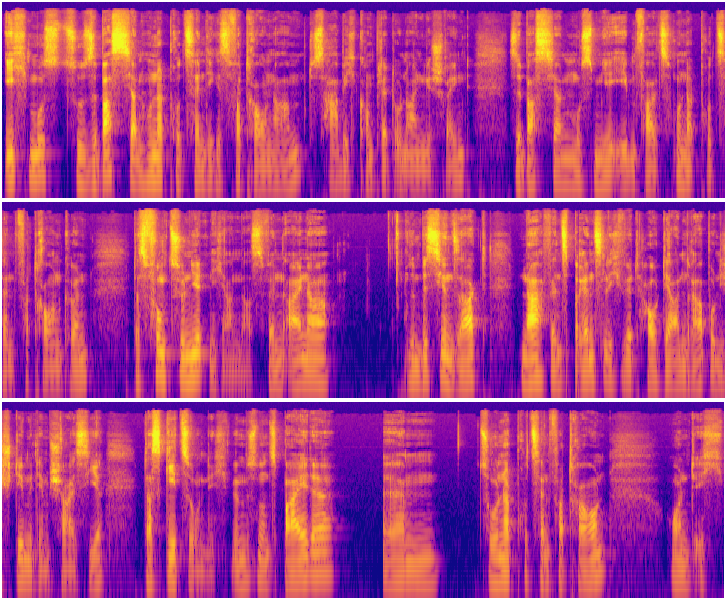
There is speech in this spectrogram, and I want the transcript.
ich muss zu Sebastian hundertprozentiges Vertrauen haben. Das habe ich komplett uneingeschränkt. Sebastian muss mir ebenfalls 100% vertrauen können. Das funktioniert nicht anders. Wenn einer so ein bisschen sagt, na, wenn es brenzlig wird, haut der andere ab und ich stehe mit dem Scheiß hier. Das geht so nicht. Wir müssen uns beide ähm, zu 100% vertrauen und ich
